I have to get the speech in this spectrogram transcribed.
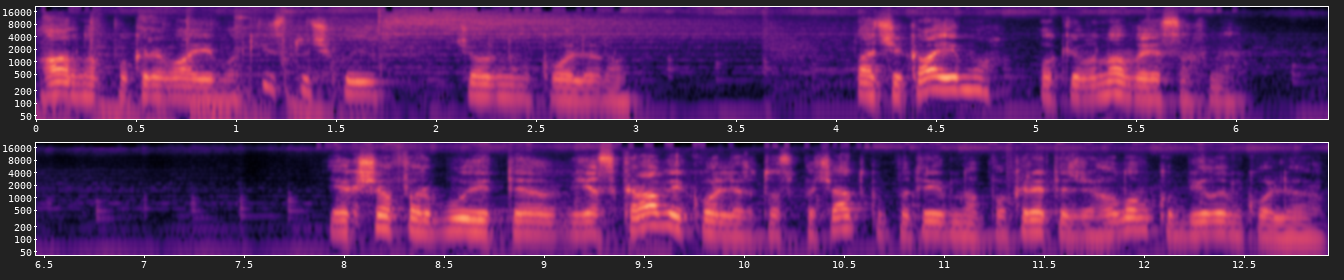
Гарно покриваємо кісточкою чорним кольором. Та чекаємо, поки вона висохне. Якщо фарбуєте в яскравий колір, то спочатку потрібно покрити джеголовку білим кольором.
